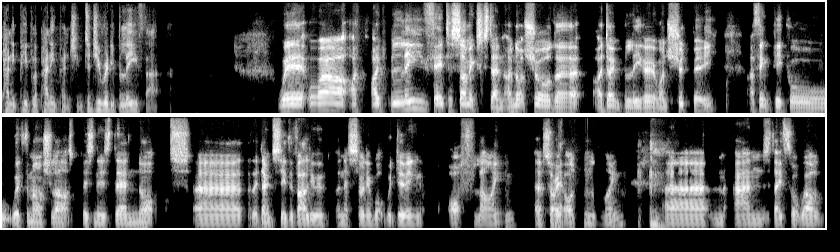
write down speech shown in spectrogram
penny people are penny pinching." Did you really believe that? We're well, I, I, believe it to some extent. I'm not sure that I don't believe everyone should be. I think people with the martial arts business, they're not, uh, they don't see the value necessarily in what we're doing offline uh, sorry, yeah. online. Um, and they thought, well,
